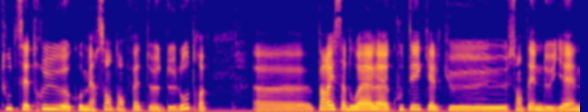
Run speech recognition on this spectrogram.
toute cette rue commerçante en fait de l'autre. Euh, pareil, ça doit coûter quelques centaines de yens,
